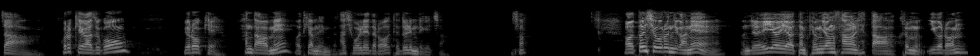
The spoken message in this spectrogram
자 그렇게 해가지고 이렇게 한 다음에 어떻게 하면 됩니까? 다시 원래대로 되돌리면 되겠죠. 그렇죠? 어떤 식으로인지 간에 layer의 어떤 변경사항을 했다. 그러면 이거는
